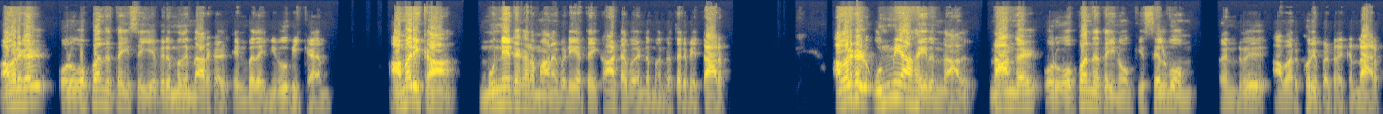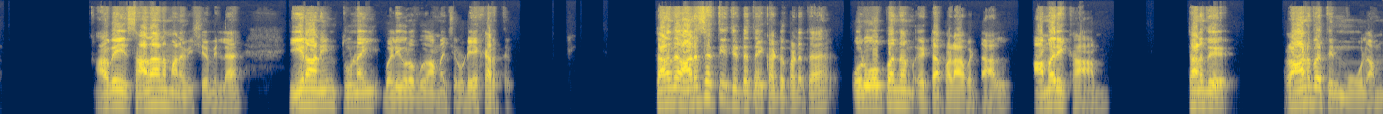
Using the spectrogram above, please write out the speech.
அவர்கள் ஒரு ஒப்பந்தத்தை செய்ய விரும்புகின்றார்கள் என்பதை நிரூபிக்க அமெரிக்கா முன்னேற்றகரமான விடயத்தை காட்ட வேண்டும் என்று தெரிவித்தார். அவர்கள் உண்மையாக இருந்தால் நாங்கள் ஒரு ஒப்பந்தத்தை நோக்கி செல்வோம் என்று அவர் குறிப்பிட்டிருக்கின்றார். அவை சாதாரணமான விஷயம் இல்ல ஈரானின் துணை வெளியுறவு அமைச்சருடைய கருத்து. தனது அணுசக்தி திட்டத்தை கட்டுப்படுத்த ஒரு ஒப்பந்தம் எட்டப்படாவிட்டால் அமெரிக்கா தனது இராணுவத்தின் மூலம்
